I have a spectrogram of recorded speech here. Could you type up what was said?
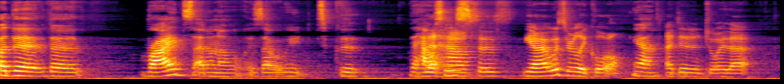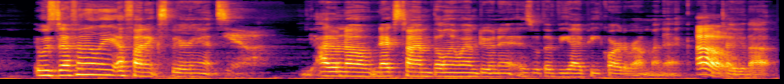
But the the rides, I don't know, is that what we The, the houses? the houses. Yeah, it was really cool. Yeah. I did enjoy that. It was definitely a fun experience. Yeah. I don't know. Next time, the only way I'm doing it is with a VIP card around my neck. Oh. I'll tell you that.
